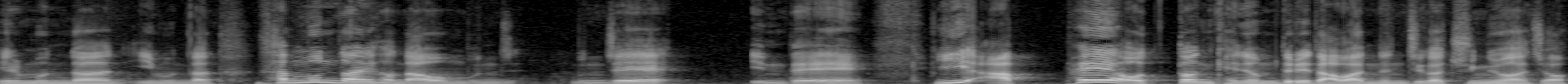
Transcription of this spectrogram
1문단, 2문단, 3문단에서 나온 문제, 문제인데 이 앞 에 어떤 개념들이 나왔는지가 중요하죠.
